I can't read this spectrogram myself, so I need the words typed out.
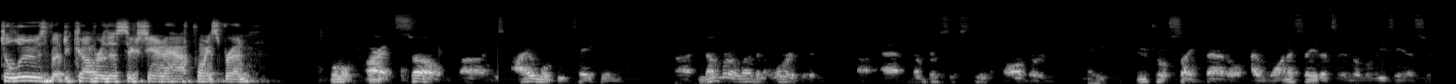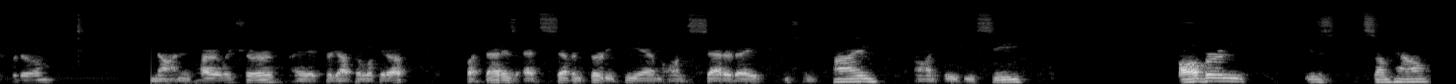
to lose, but to cover the 16 and a half point spread. Cool. All right. So uh, I will be taking uh, number 11 Oregon uh, at number 16 Auburn in a neutral site battle. I want to say that's in the Louisiana Superdome. Not entirely sure. I forgot to look it up. But that is at 7:30 p.m. on Saturday Eastern Time on ABC. Auburn is somehow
